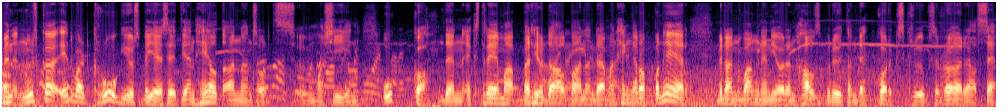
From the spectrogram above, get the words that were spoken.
Men nu ska Edvard Krogius bege sig till en helt annan sorts eh, maskin. Ukko, den extrema berg och dalbanan där man hänger upp och ner medan vagnen gör en halsbrytande korkskruvsrörelse.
